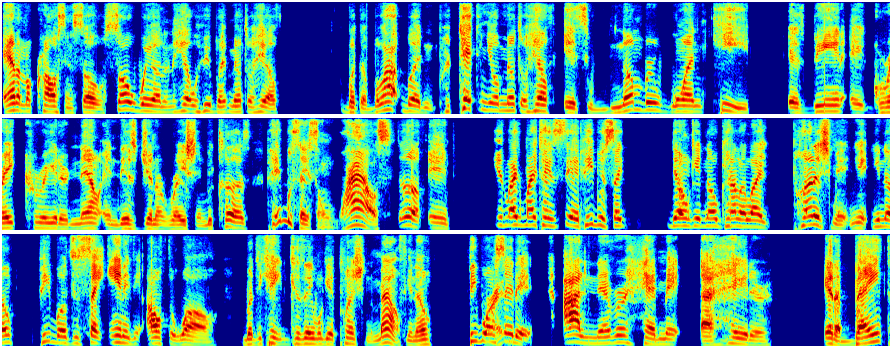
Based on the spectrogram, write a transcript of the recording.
Animal Crossing so so well and help with people with mental health. But the block button, protecting your mental health is number one key is being a great creator now in this generation because people say some wild stuff. And like Mike Tyson said, people say they don't get no kind of like punishment. You, you know, people just say anything off the wall, but they can't because they won't get punched in the mouth, you know. People right. want to say that. I never had met a hater at a bank.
